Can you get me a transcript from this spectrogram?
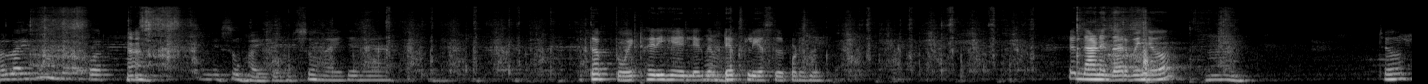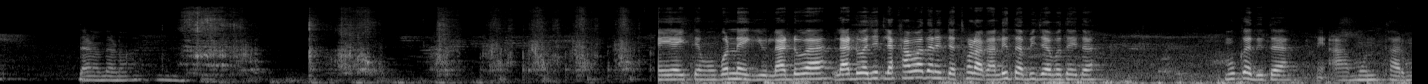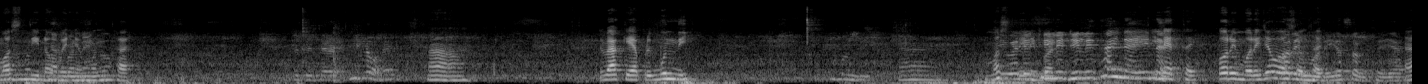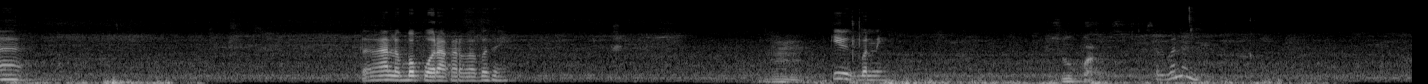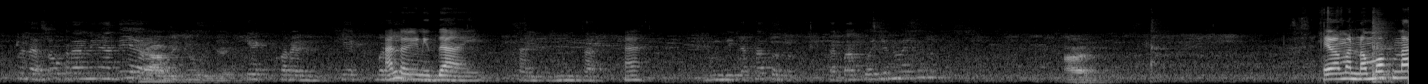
હલાવી હા અને શું જાય શું હોય છે હોય ઠરી હે એટલે એકદમ ઢેફલી અસર પડી જાય દાણેદાર બન્યો જો દાણો દાણો એ આઈટમ બનાવી ગયું લાડવા લાડવા જેટલા ખાવા હતા ને ત્યાં થોડાક આ લીધા બીજા બધા મૂકી દીધા ને આ મુનથાર મસ્તીનો નો બન્યો મૂનથાર હા. બાકી આપણી બુંદી. મસ્તી ઢીલી ઢીલી થાય ને ઈ ને ને જ થઈ કોરી મરી જેવો અસર થાય. અસલ હા. તો હાલો બપોરા કરવા બધા હમ. કેવી બની? સુપર. સર બને ને? આ દે આવી. કેક કરે ને કેક હાલો એની મૂંગા. હા. બુંદી ખાતો તો તાર બાપ કોઈ જણ હોય આ એવામાં નમક ના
